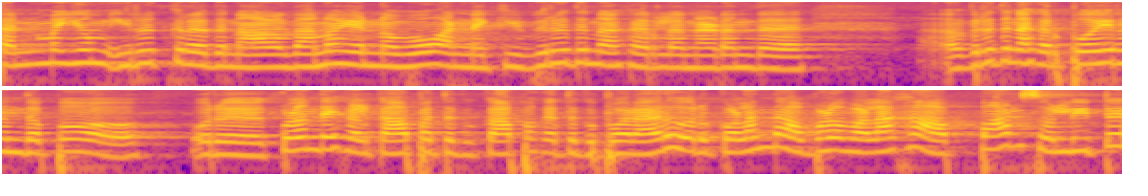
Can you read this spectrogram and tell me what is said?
தன்மையும் இருக்கிறதுனால தானோ என்னவோ அன்னைக்கு விருதுநகரில் நடந்த விருதுநகர் போயிருந்தப்போ ஒரு குழந்தைகள் காப்பத்துக்கு காப்பகத்துக்கு போகிறாரு ஒரு குழந்தை அவ்வளோ அழகா அப்பான்னு சொல்லிட்டு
